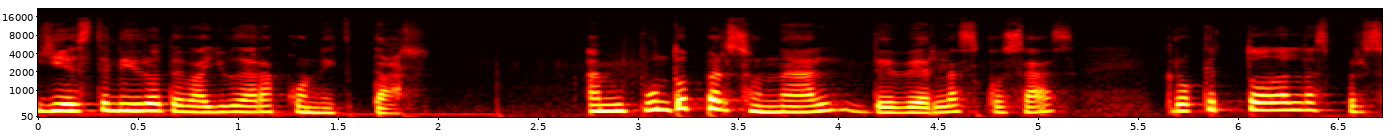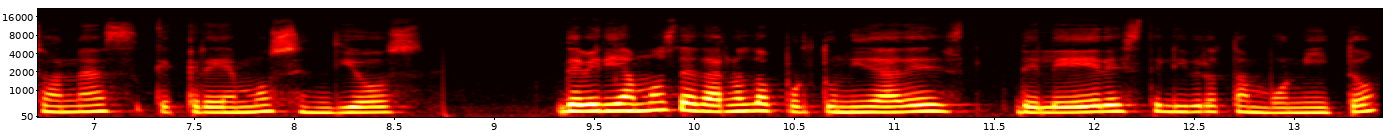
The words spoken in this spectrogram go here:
y este libro te va a ayudar a conectar. A mi punto personal de ver las cosas, creo que todas las personas que creemos en Dios deberíamos de darnos la oportunidad de, de leer este libro tan bonito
